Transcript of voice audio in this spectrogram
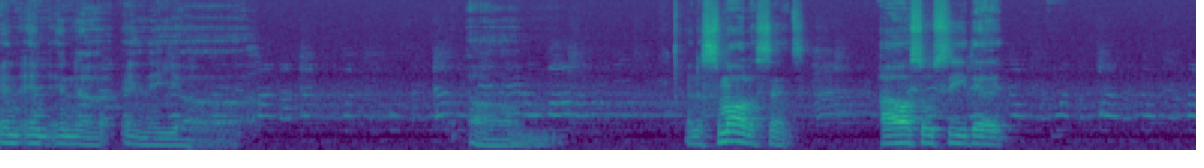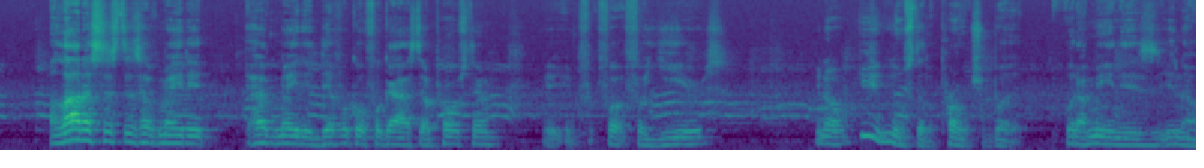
In in in the in the uh, um, in a smaller sense, I also see that a lot of sisters have made it have made it difficult for guys to approach them eh, for for years. You know, you, can still approach, but what I mean is, you know,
